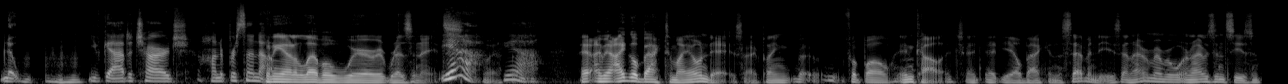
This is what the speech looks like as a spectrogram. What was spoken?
Nope. Mm-hmm. Mm-hmm. You've got to charge 100% up. Putting it at a level where it resonates. Yeah, yeah. Uh, I I mean, I go back to my own days, right, playing uh, football in college at, at Yale back in the 70s. And I remember when I was in season,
